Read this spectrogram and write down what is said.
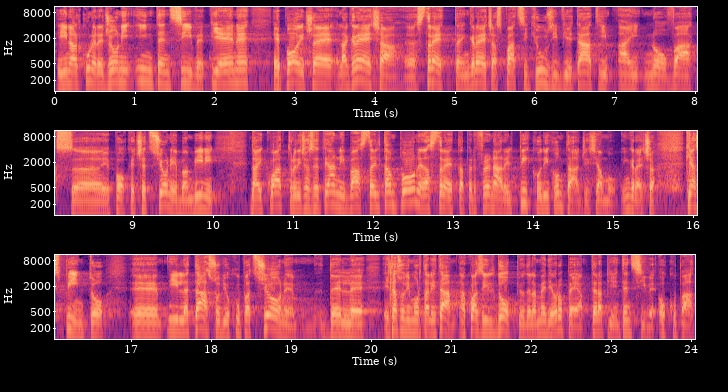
in alcune regioni intensive, piene. E poi c'è la Grecia, eh, stretta in Grecia, spazi chiusi, vietati ai Novax. Eh, poche eccezioni ai bambini dai 4 ai 17 anni basta il tampone, la stretta per frenare il picco di contagi, siamo in Grecia, che ha spinto eh, il tasso di occupazione, delle, il tasso di mortalità a quasi il doppio della media europea, terapie intensive occupate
